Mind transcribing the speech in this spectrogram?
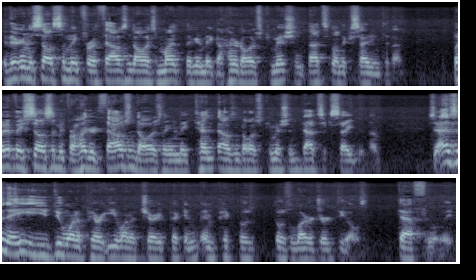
if they're going to sell something for thousand dollars a month, they're going to make hundred dollars commission. That's not exciting to them. But if they sell something for hundred thousand dollars, they're going to make ten thousand dollars commission. That's exciting to them. So as an AE, you do want to pair, you want to cherry pick and, and pick those those larger deals, definitely.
